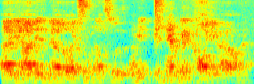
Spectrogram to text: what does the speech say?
uh, you know, I didn't know like someone else was. I mean, they're never going to call you out on it.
